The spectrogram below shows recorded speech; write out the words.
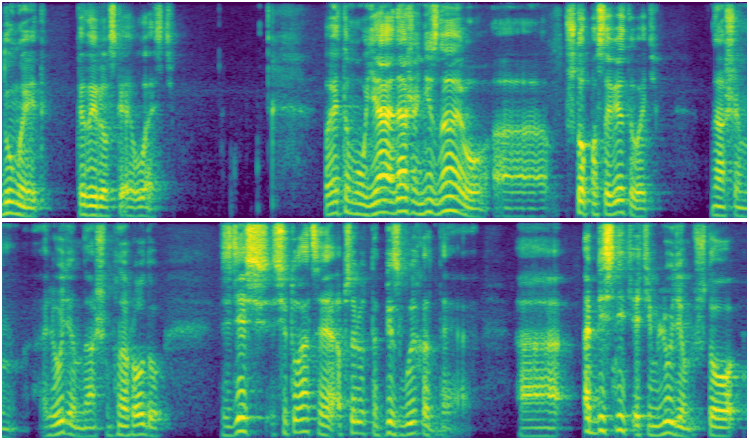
думает кадыровская власть. Поэтому я даже не знаю, а, что посоветовать нашим людям, нашему народу. Здесь ситуация абсолютно безвыходная. А, объяснить этим людям, что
